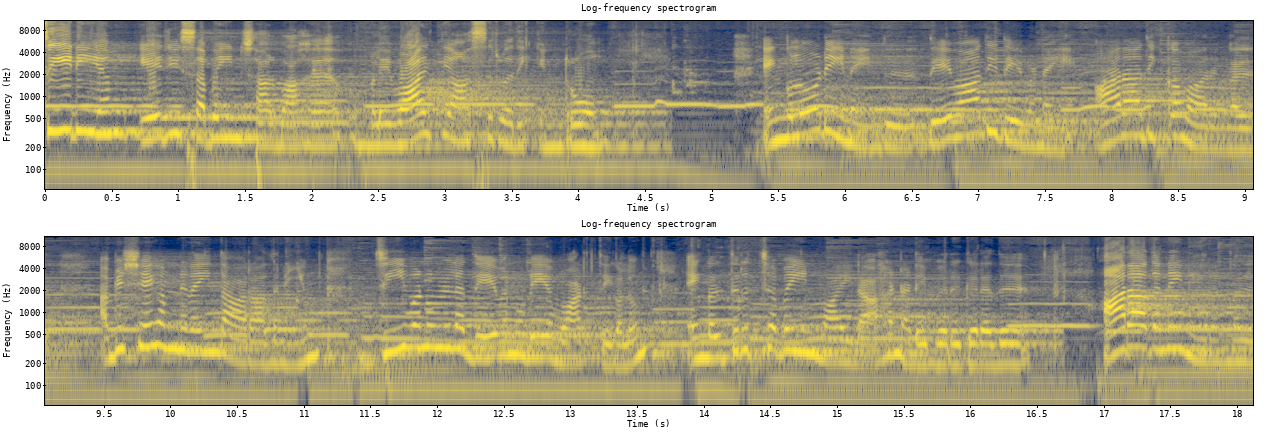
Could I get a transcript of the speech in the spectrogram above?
சிடிஎம் ஏஜி சபையின் சார்பாக உங்களை வாழ்த்தி ஆசிர்வதிக்கின்றோம். எங்களோடு இணைந்து தேவாதி தேவனை ஆராதிக்க வாருங்கள். அபிஷேகம் நிறைந்த ஆராதனையும் ஜீவனுள்ள தேவனுடைய வார்த்தைகளும் எங்கள் திருச்சபையின் வாயிலாக நடைபெறுகிறது. ஆராதனை நேரங்கள்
